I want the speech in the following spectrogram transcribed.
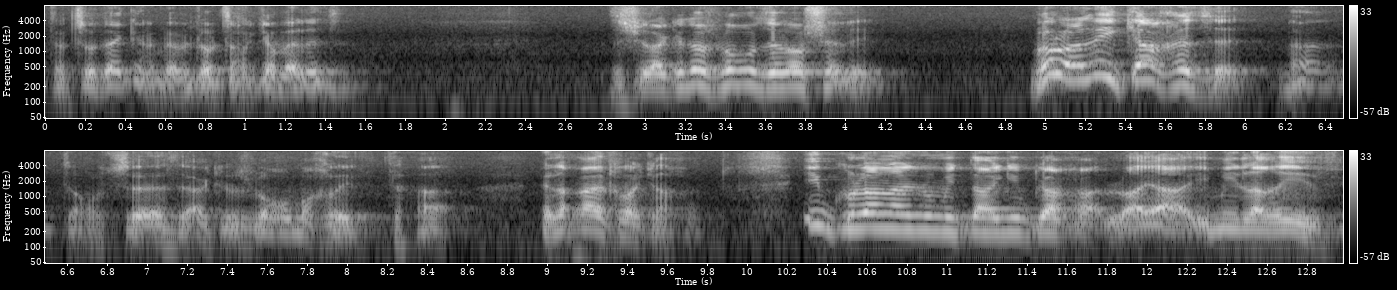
אתה צודק, אני באמת לא צריך לקבל את זה. זה של הקדוש ברוך הוא, זה לא שלי. לא, לא, אני אקח את זה. מה, אתה רוצה, זה הקדוש ברוך הוא מחליט. אין לך איך לקחת. אם כולנו היינו מתנהגים ככה, לא היה עם מי לריב.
